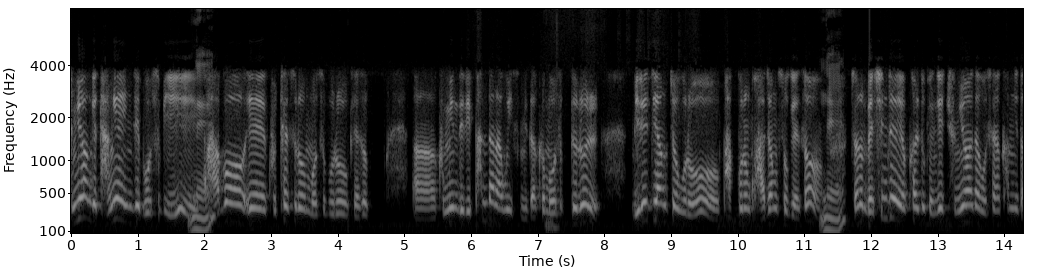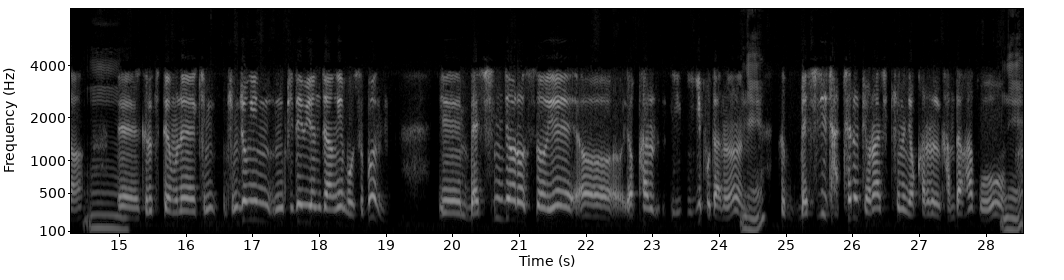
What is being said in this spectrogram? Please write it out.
중요한 게 당의 이제 모습이 네. 과거의 구태스러운 모습으로 계속 어, 국민들이 판단하고 있습니다. 그 음. 모습들을 미래지향적으로 바꾸는 과정 속에서 네. 저는 메신저의 역할도 굉장히 중요하다고 생각합니다. 음. 네, 그렇기 때문에 김 김종인 비대위원장의 모습은 예, 메신저로서의 어 역할이기보다는 네. 그 메시지 자체를 변화시키는 역할을 감당하고 네.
